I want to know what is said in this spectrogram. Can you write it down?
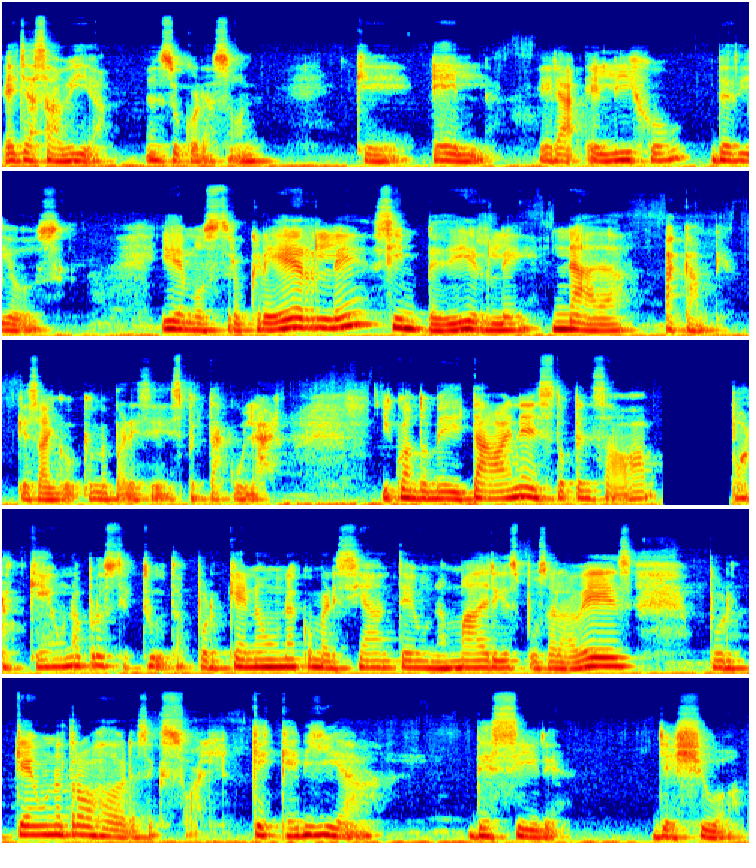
Ella sabía en su corazón que él era el Hijo de Dios y demostró creerle sin pedirle nada a cambio, que es algo que me parece espectacular. Y cuando meditaba en esto pensaba, ¿por qué una prostituta? ¿Por qué no una comerciante, una madre y esposa a la vez? ¿Por qué una trabajadora sexual? ¿Qué quería decir Yeshua?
